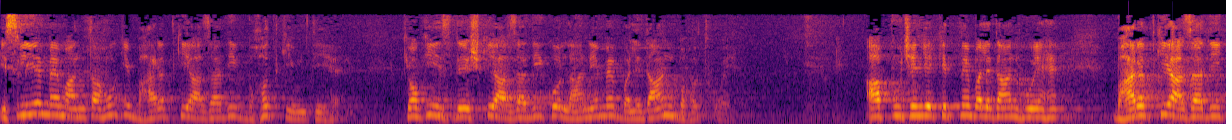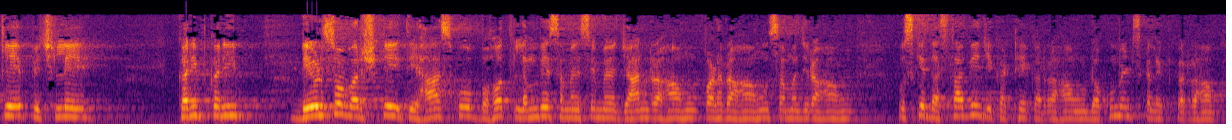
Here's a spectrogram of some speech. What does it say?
इसलिए मैं मानता हूँ कि भारत की आज़ादी बहुत कीमती है। क्योंकि इस देश की आज़ादी को लाने में बलिदान बहुत हुए आप पूछेंगे, कितने बलिदान हुए हैं? भारत की आज़ादी के पिछले करीब करीब डेढ़ सौ वर्ष के इतिहास को बहुत लंबे समय से मैं जान रहा हूँ, पढ़ रहा हूँ, समझ रहा हूँ, उसके दस्तावेज़ इकट्ठे कर रहा हूँ, डॉक्यूमेंट्स कलेक्ट कर रहा हूँ।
